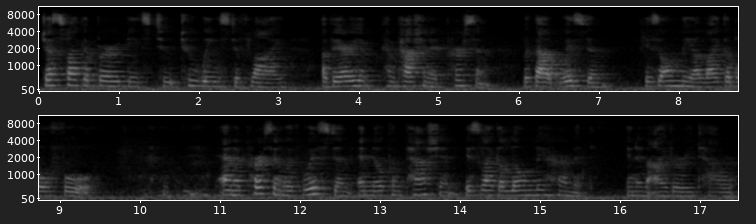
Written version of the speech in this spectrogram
Just like a bird needs two, two wings to fly, a very compassionate person without wisdom is only a likable fool. And a person with wisdom and no compassion is like a lonely hermit in an ivory tower.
